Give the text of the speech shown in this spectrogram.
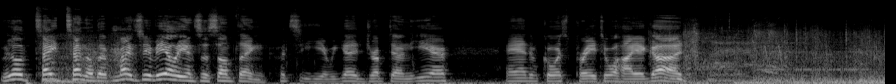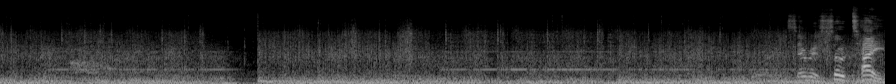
Little tight tunnel that reminds me of aliens or something. Let's see here. We gotta drop down here. And, of course, pray to a higher god. Area so tight.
